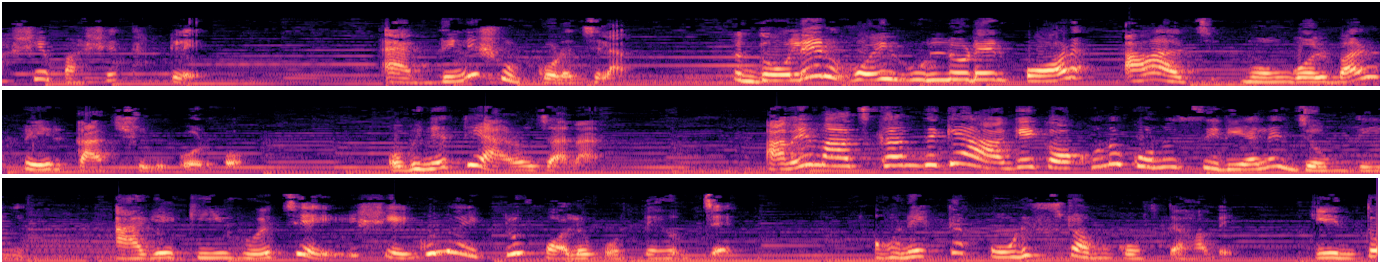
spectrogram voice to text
আশেপাশে থাকলে। একদিনই শুট করেছিলাম। দোলের হই হুল্লোড়ের পর আজ মঙ্গলবার ফের কাজ শুরু করব। অভিনেত্রী আরও জানান, আমি মাঝখান থেকে আগে কখনো কোনো সিরিয়ালে যোগ দিইনি। আগে কি হয়েছে সেগুলো একটু ফলো করতে হচ্ছে। অনেকটা পরিশ্রম করতে হবে, কিন্তু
